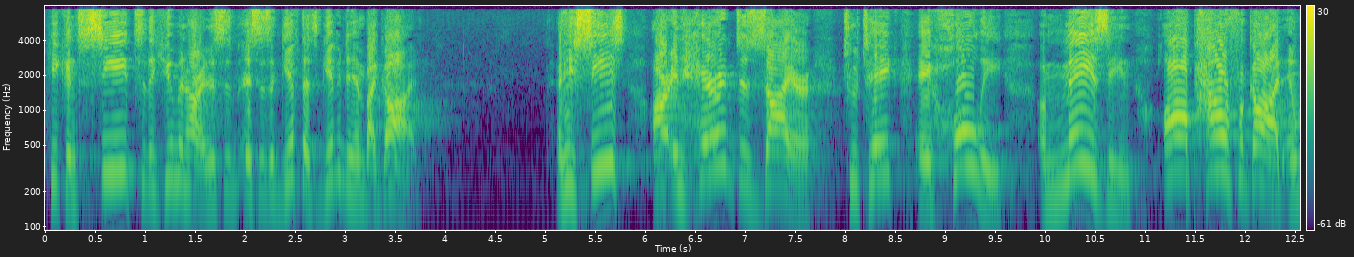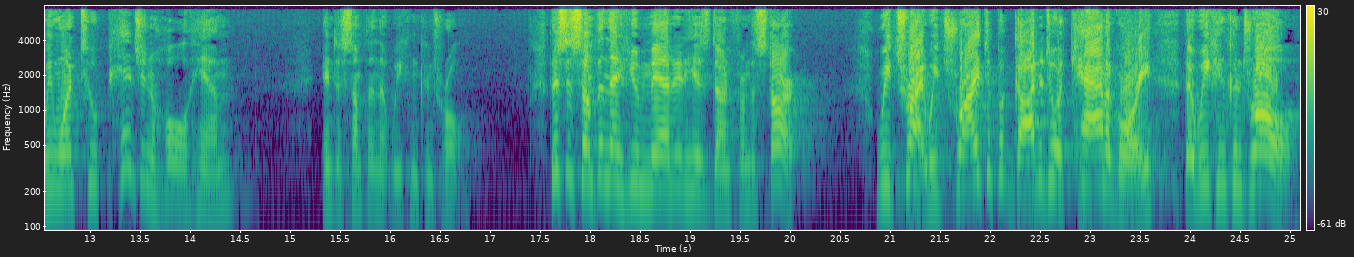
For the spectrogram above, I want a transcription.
He can see to the human heart. This is, this is a gift that's given to him by God. And he sees our inherent desire to take a holy, amazing, all powerful God and we want to pigeonhole him into something that we can control. This is something that humanity has done from the start. We try. We try to put God into a category that we can control.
